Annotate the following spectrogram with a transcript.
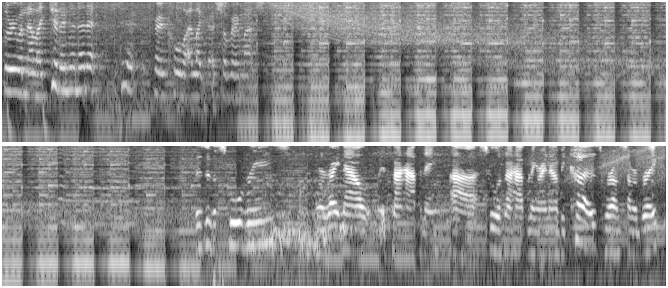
through and they're like, it's very cool. I like that shot very much. These are the school rooms, where right now it's not happening. Uh, school is not happening right now because we're on summer break.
